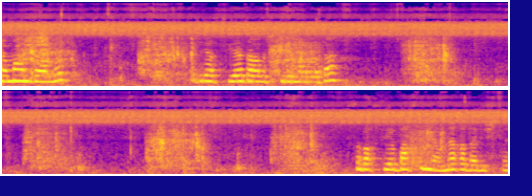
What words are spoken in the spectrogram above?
Şaman dalı. Biraz suya da alıştırayım arada. Sabah suya baktım ya ne kadar işte.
